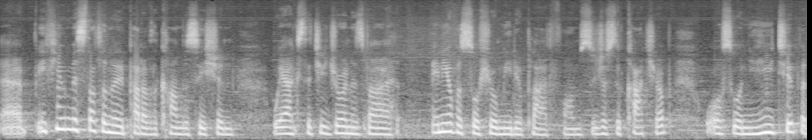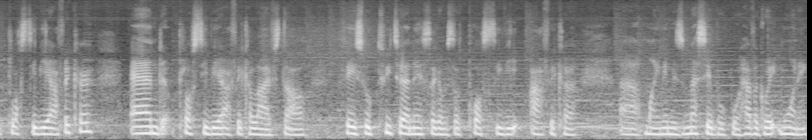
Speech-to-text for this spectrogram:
Uh, if you missed out on any part of the conversation, we ask that you join us via any of our social media platforms. So just to catch up, we're also on YouTube at Plus TV Africa and Plus TV Africa Lifestyle. Facebook, Twitter, and Instagram is at Plus TV Africa. Uh, my name is Messi Boko. Have a great morning.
